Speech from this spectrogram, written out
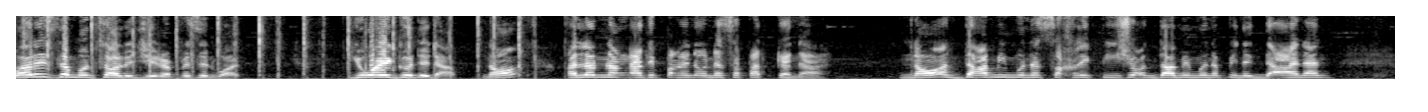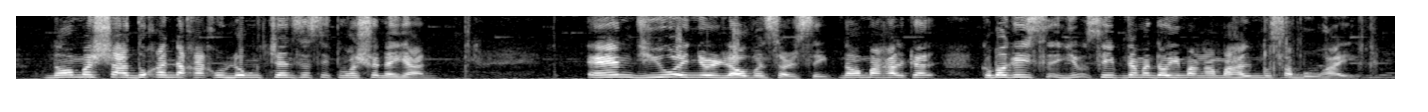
What is the Monsology? Represent what? You are good enough, no? Alam ng ating Panginoon na sapat ka na. No? Ang dami mo ng sakripisyo, ang dami mo ng pinagdaanan. No? Masyado ka nakakulong dyan sa sitwasyon na yan. And you and your loved ones are safe. No? Mahal ka, kumbaga safe naman daw yung mga mahal mo sa buhay.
